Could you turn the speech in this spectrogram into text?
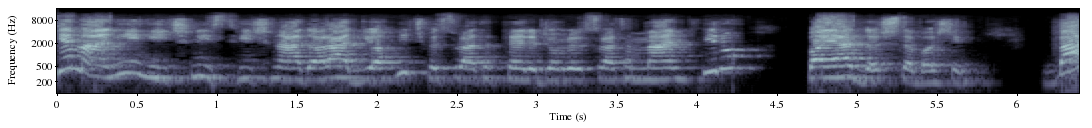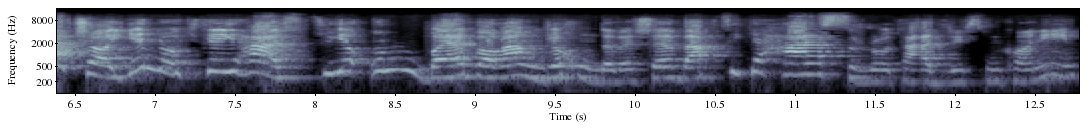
یه معنی هیچ نیست هیچ ندارد یا هیچ به صورت فعل جمله به صورت منفی رو باید داشته باشیم. بچه یه نکته ای هست توی اون باید واقعا اونجا خونده بشه. وقتی که حصر رو تدریس می‌کنیم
